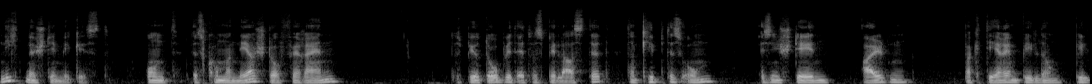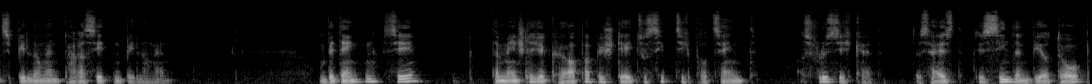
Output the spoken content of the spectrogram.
nicht mehr stimmig ist und es kommen Nährstoffe rein, das Biotop wird etwas belastet, dann kippt es um, es entstehen Algen, Bakterienbildung, Pilzbildungen, Parasitenbildungen. Und bedenken Sie, der menschliche Körper besteht zu 70 Prozent aus Flüssigkeit. Das heißt, die sind ein Biotop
